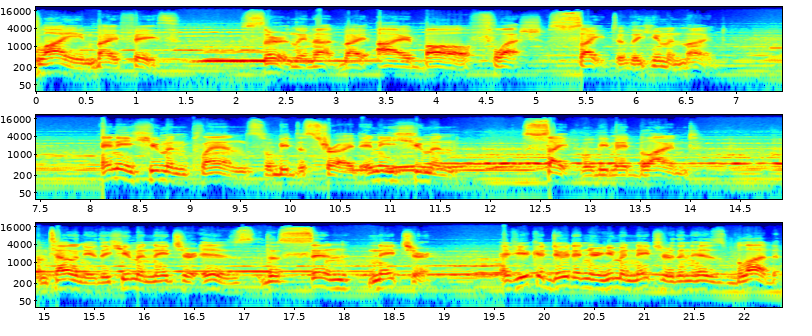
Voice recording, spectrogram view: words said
flying by faith. Certainly not by eyeball, flesh, sight of the human mind. Any human plans will be destroyed. Any human sight will be made blind. I'm telling you, the human nature is the sin nature. If you could do it in your human nature, then his blood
